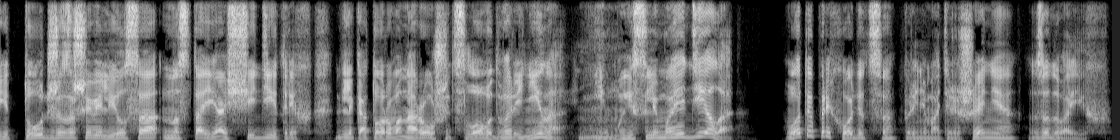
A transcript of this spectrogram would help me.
И тут же зашевелился настоящий Дитрих, для которого нарушить слово дворянина — немыслимое дело. Вот и приходится принимать решение за двоих.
